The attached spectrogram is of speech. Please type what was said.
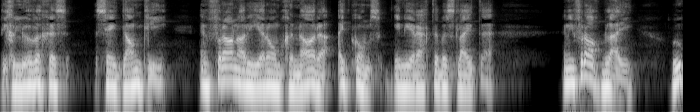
Die gelowiges sê dankie en vra na die Here om genade, uitkoms en die regte besluite. En die vraag bly, hoe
